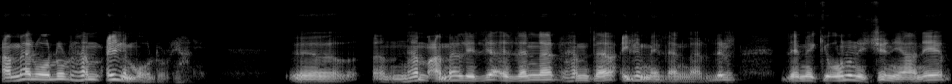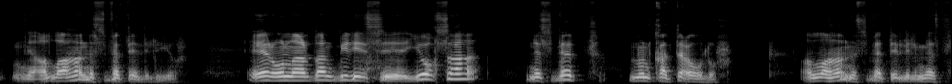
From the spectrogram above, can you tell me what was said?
amel olur hem ilim olur yani. Ee, hem amel edenler hem de ilim edenlerdir. Demek ki onun için yani Allah'a nispet ediliyor. Eğer onlardan birisi yoksa nispet münkatı olur. Allah'a nispet edilmez.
